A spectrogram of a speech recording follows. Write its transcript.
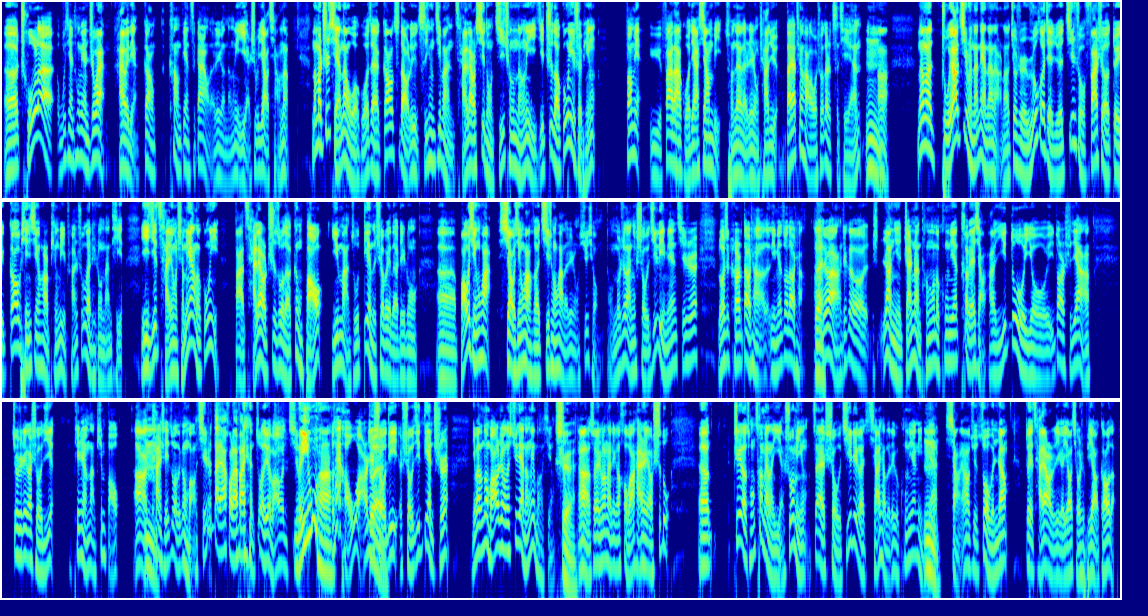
呃，除了无线充电之外，还有一点抗抗电磁干扰的这个能力也是比较强的。那么之前呢，我国在高磁导率磁性基板材料系统集成能力以及制造工艺水平方面，与发达国家相比存在的这种差距。大家听好了，我说的是此前，嗯啊。那么主要技术难点在哪儿呢？就是如何解决金属发射对高频信号屏蔽传输的这种难题，以及采用什么样的工艺把材料制作的更薄，以满足电子设备的这种呃薄型化、小型化和集成化的这种需求。我们都知道，你手机里面其实螺丝壳道场里面做道场，对对吧？这个让你辗转腾挪的空间特别小，啊一度有一段时间啊，就是这个手机拼什么呢？拼薄。啊，嗯看谁做的更薄。其实大家后来发现，做的越薄，没用啊不，太好握，而且手机手机电池，你把它弄薄了之后，它蓄电能力不行是啊。所以说呢，这个厚薄还是要适度。呃，这个从侧面呢也说明，在手机这个狭小的这个空间里面，嗯想要去做文章，对材料的这个要求是比较高的。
